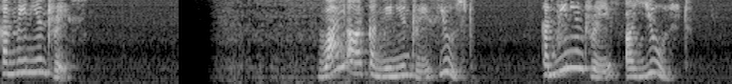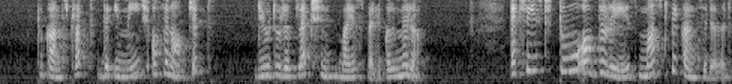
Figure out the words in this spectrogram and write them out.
Convenient rays. Why are convenient rays used? Convenient rays are used to construct the image of an object due to reflection by a spherical mirror. At least two of the rays must be considered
